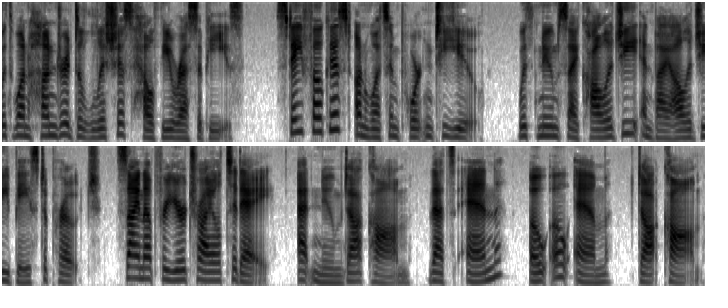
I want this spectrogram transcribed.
with 100 delicious healthy recipes. Stay focused on what's important to you with Noom's psychology and biology based approach. Sign up for your trial today at Noom.com. That's N O O M.com.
